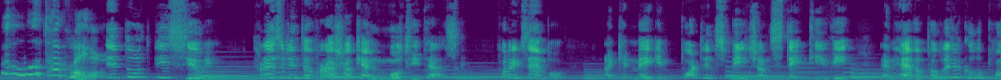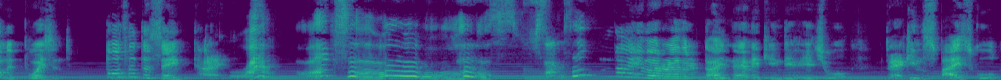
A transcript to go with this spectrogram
Well, we'll talk later. Uh, don't be silly. President of Russia can multitask. For example, I can make important speech on state TV and have a political opponent poisoned, both at the same time. Wow, that's uh, something. I am a rather dynamic individual. Back in spy school,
